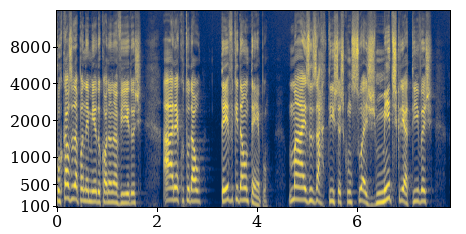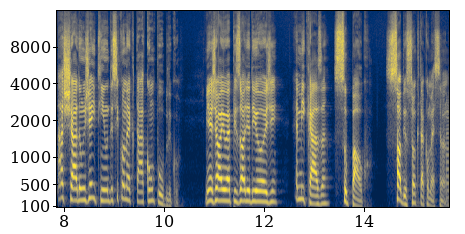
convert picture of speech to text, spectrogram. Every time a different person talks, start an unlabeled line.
Por causa da pandemia do coronavírus, a área cultural teve que dar um tempo, mas os artistas com suas mentes criativas acharam um jeitinho de se conectar com o público. Minha joia, o episódio de hoje é Mi Casa Supalco. Sobe o som que tá começando.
